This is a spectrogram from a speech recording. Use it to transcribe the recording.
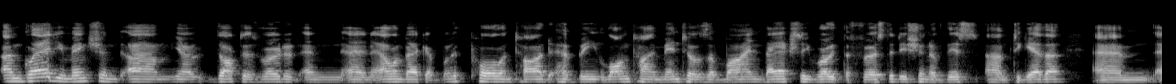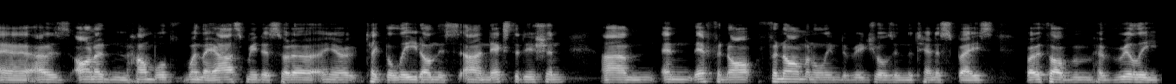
I'm glad you mentioned, um, you know, doctors Roetert and, and Ellenbecker. Both Paul and Todd have been longtime mentors of mine. They actually wrote the first edition of this um, together. And uh, I was honored and humbled when they asked me to sort of, you know, take the lead on this uh, next edition. Um, and they're phenom- phenomenal individuals in the tennis space. Both of them have really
